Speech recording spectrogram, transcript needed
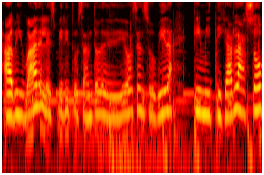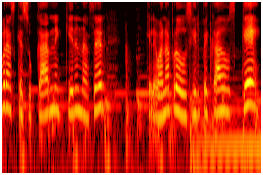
avivar el Espíritu Santo de Dios en su vida y mitigar las obras que su carne quieren hacer, que le van a producir pecados que,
